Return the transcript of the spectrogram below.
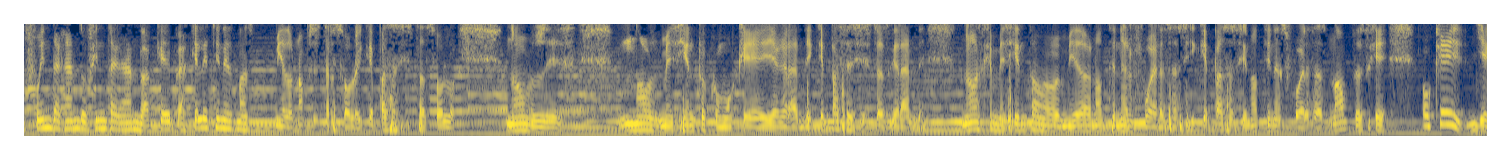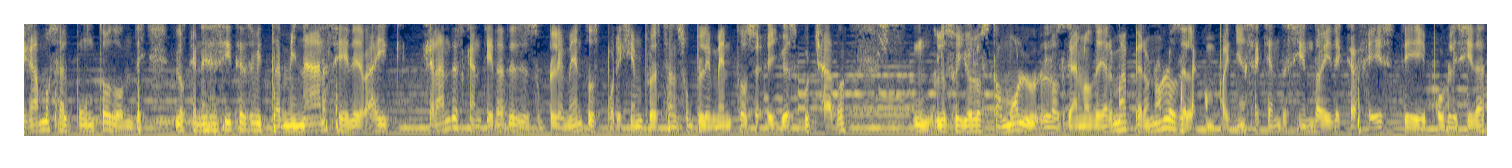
fui indagando, fui indagando, ¿a qué, ¿a qué le tienes más miedo? No, pues estar solo. ¿Y qué pasa si estás solo? No, pues no, me siento como que ya grande. ¿Qué pasa si estás grande? No, es que me siento miedo a no tener fuerzas. ¿Y qué pasa si no tienes fuerzas? No, pues que, ok, llegamos al punto donde lo que necesita es vitaminarse. Hay grandes cantidades de suplementos, por ejemplo, están suplementos, eh, yo he escuchado, incluso yo los tomo, los ganoderma, pero no los de la compañía que anda haciendo ahí de café este publicidad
